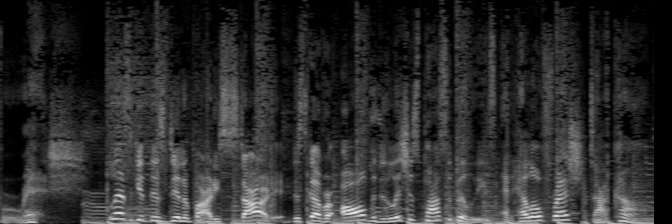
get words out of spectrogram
Fresh. Let's get this dinner party started. Discover all the delicious possibilities at hellofresh.com.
